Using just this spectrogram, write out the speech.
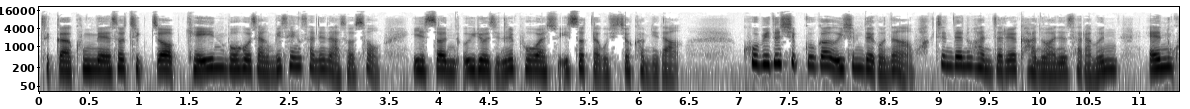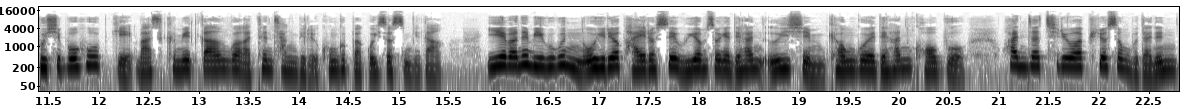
즉각 국내에서 직접 개인 보호 장비 생산에 나서서 일선 의료진을 보호할 수 있었다고 지적합니다. 코비드19가 의심되거나 확진된 환자를 간호하는 사람은 N95 호흡기, 마스크 및 가운과 같은 장비를 공급받고 있었습니다. 이에 반해 미국은 오히려 바이러스의 위험성에 대한 의심, 경고에 대한 거부, 환자 치료와 필요성보다는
